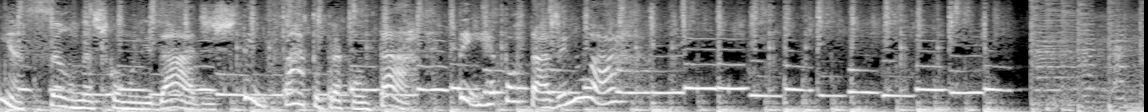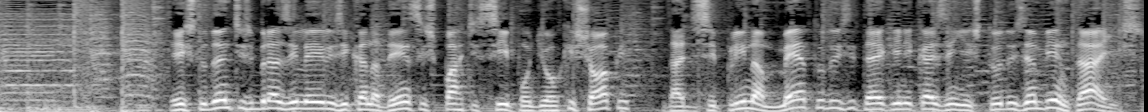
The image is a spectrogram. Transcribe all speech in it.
Tem ação nas comunidades? Tem fato para contar? Tem reportagem no ar. Estudantes brasileiros e canadenses participam de workshop da disciplina Métodos e Técnicas em Estudos Ambientais.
